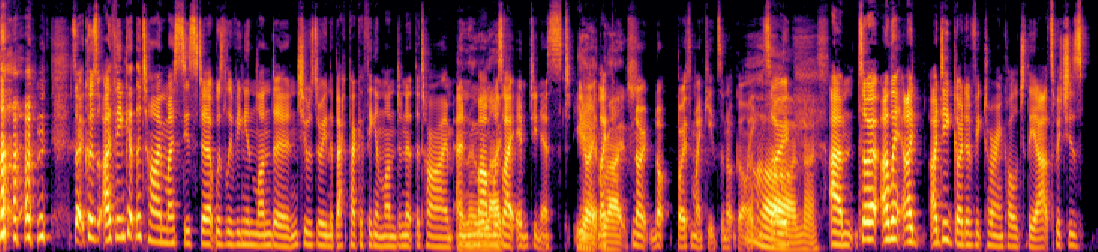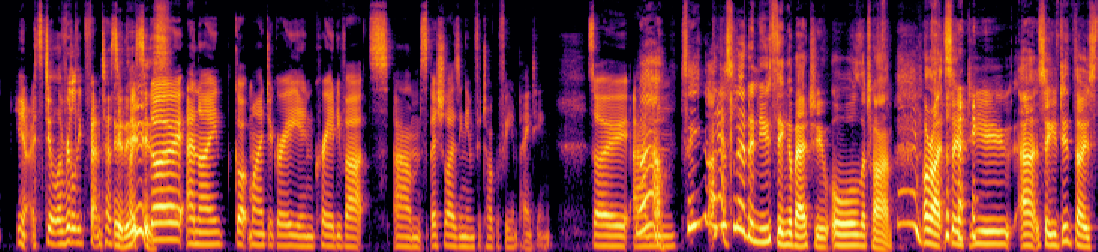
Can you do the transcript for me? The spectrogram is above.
um, so, because I think at the time my sister was living in London, she was doing the backpacker thing in London at the time, And and, mum was like- like empty nest. You Yeah, know, like right. no, not both of my kids are not going. So, Oh, nice. um, so I went. I I did go to Victorian College of the Arts, which is you know, it's still a really fantastic It place to go. And I got my degree in creative arts, um, specializing in photography and painting. So, um, Wow. See, I yeah. just learn a new thing about you all the time. mm, All right. So do you? Uh, so you did those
